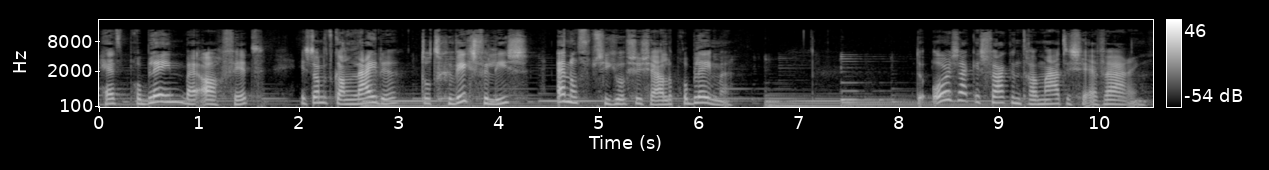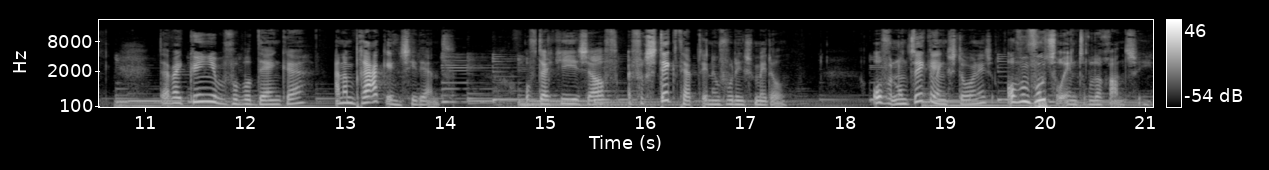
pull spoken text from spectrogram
Het probleem bij ARFID is dat het kan leiden tot gewichtsverlies en of psychosociale problemen. De oorzaak is vaak een traumatische ervaring. Daarbij kun je bijvoorbeeld denken aan een braakincident, of dat je jezelf verstikt hebt in een voedingsmiddel, of een ontwikkelingsstoornis of een voedselintolerantie.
